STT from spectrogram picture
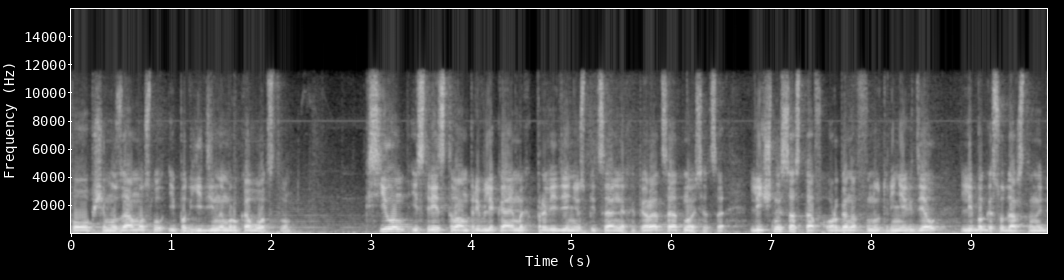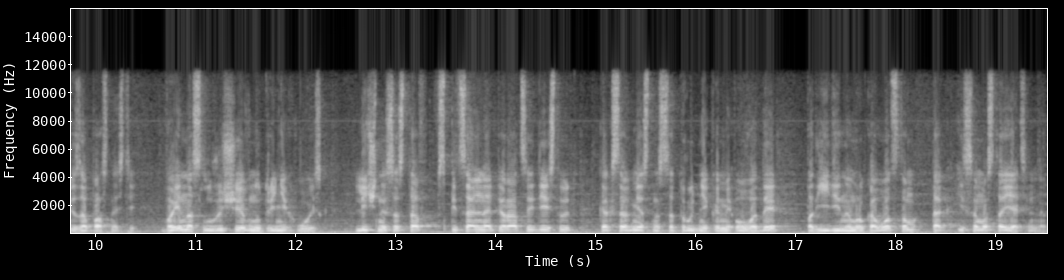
по общему замыслу и под единым руководством – к силам и средствам, привлекаемых к проведению специальных операций, относятся личный состав органов внутренних дел либо государственной безопасности, военнослужащие внутренних войск. Личный состав в специальной операции действует как совместно с сотрудниками ОВД под единым руководством, так и самостоятельно.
